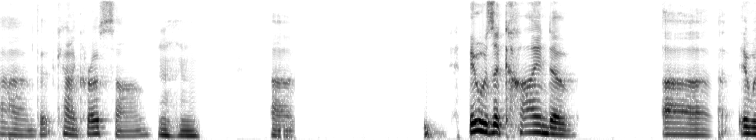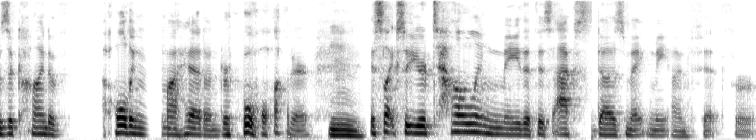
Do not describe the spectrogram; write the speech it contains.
uh, the Counting Crows song. Mm-hmm. Uh, it was a kind of, uh, it was a kind of holding my head underwater. Mm. It's like, so you're telling me that this act does make me unfit for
